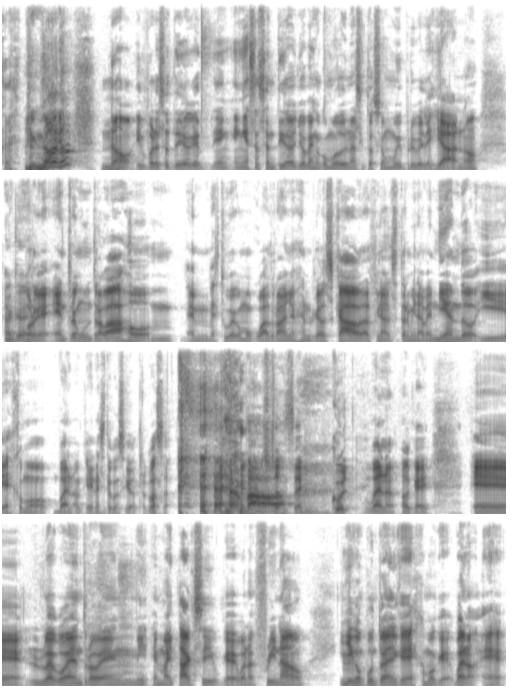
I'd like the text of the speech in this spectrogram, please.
No, no. no, y por eso te digo que en, en, ese sentido yo vengo como de una situación muy privilegiada, ¿no? Okay. Porque entro en un trabajo, en, estuve como cuatro años en Real Scout, al final se termina vendiendo y es como, bueno, que necesito conseguir otra cosa. Entonces, cool, bueno, ok. Eh, luego entro en, mi, en My Taxi, que bueno, es free now, y mm. llega un punto en el que es como que, bueno, eh,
